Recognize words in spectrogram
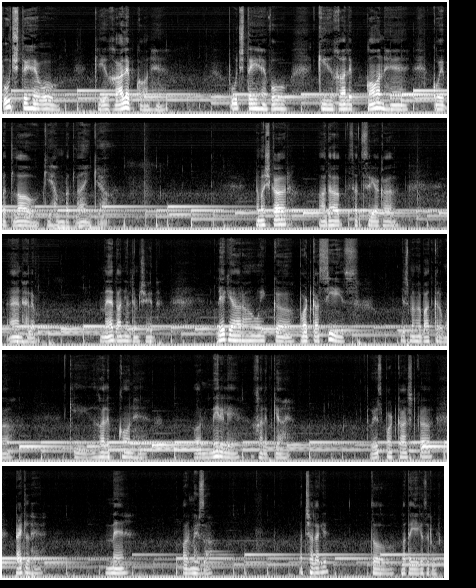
پوچھتے ہیں وہ کہ غالب کون ہے؟ پوچھتے ہیں وہ کہ غالب کون ہے؟ کوئی بتلاؤ کہ ہم بتلائیں کیا؟ نمسکار، آداب ست سری اکال اینڈ ہیلو میں دانیل جمشید لے کے آ رہا ہوں ایک پوڈ کاسٹ سیریز جس میں میں بات کروں گا کہ غالب کون ہے؟ میرے لیے غالب کیا ہے۔ تو اس پوڈ کاسٹ کا ٹائٹل ہے میں اور مرزا۔ اچھا لگے تو بتائیے گا ضرور۔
